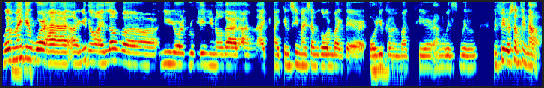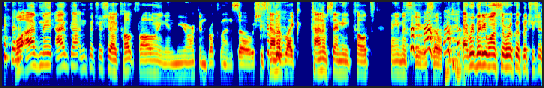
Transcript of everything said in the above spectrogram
we'll make it work. Uh, uh, you know, I love uh, New York, Brooklyn. You know that, and I I can see myself going back there, or you mm-hmm. coming back here, and we'll we'll we figure something out. well, I've made I've gotten Patricia a cult following in New York and Brooklyn, so she's kind of like kind of semi cult famous here. So everybody wants to work with Patricia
